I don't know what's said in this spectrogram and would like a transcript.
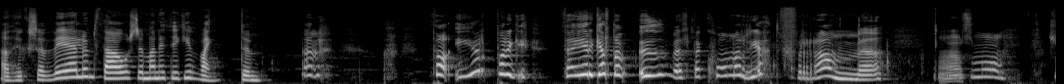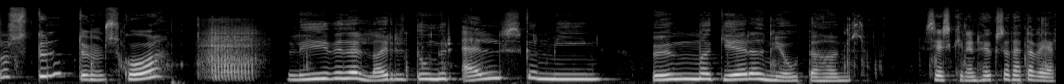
að hugsa vel um þá sem manni þykir væntum. En það er bara ekki, það er ekki alltaf auðvelt að koma rétt fram með svona, svona stundum sko. Lífið er lærdómur elskan mín um að gera að njóta hans. Sískinin hugsa þetta vel.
